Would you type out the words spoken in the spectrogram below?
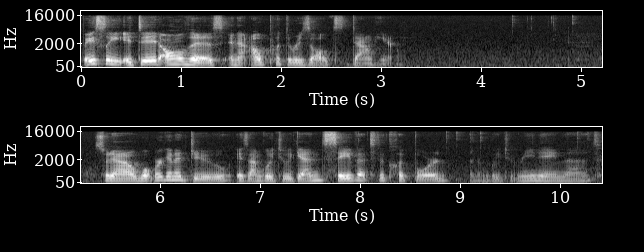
Basically, it did all this, and it output the results down here. So now what we're going to do is I'm going to, again, save that to the clipboard, and I'm going to rename that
